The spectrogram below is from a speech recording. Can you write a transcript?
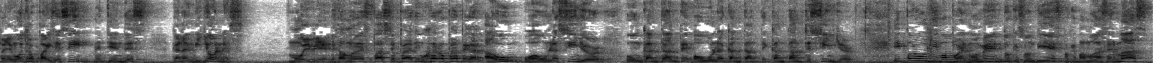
pero en otros países sí, ¿me entiendes? Ganan millones. Muy bien, dejamos espacio para dibujar o para pegar a un o a una singer, un cantante o una cantante, cantante singer. Y por último, por el momento, que son 10, porque vamos a hacer más,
